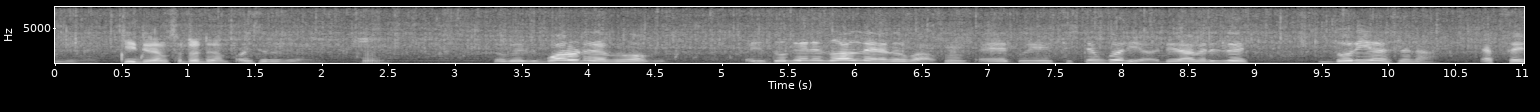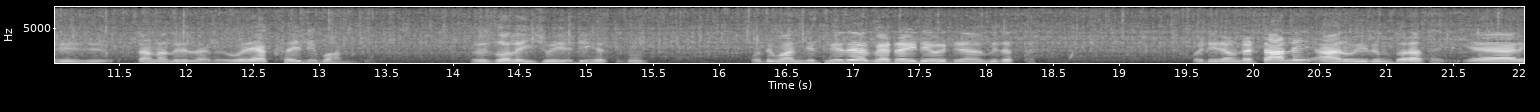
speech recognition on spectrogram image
দিয়ে কি ড্রাম ছোট ড্রাম? ওই ছোট ড্রাম। তোকে বড় ড্রাম হবে। যে তোকে এনে জল দেয় না তোর বাপ। এ তুই সিস্টেম করিয়া ড্রামের যে দড়ি আছে না এক সাইডে টানা ধরে থাকে ওর এক সাইডই বাঁধবে ওই জলে ঠিক আছে? ওতে বান্ধি থুয়ে দেয় আর ব্যাটারিটা ওই ড্রামের ভিতর থাকে। ওই ড্রামটা টানে আর ওই রুম ধরা থাকে। আর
